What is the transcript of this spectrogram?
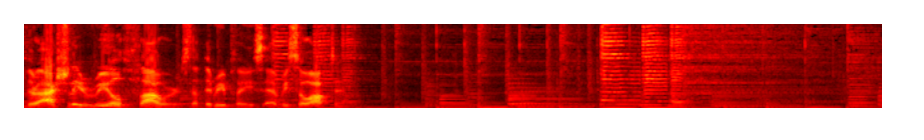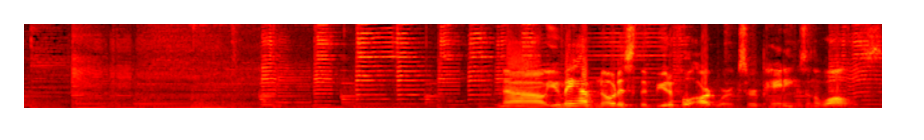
They're actually real flowers that they replace every so often. Now, you may have noticed the beautiful artworks or paintings on the walls.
